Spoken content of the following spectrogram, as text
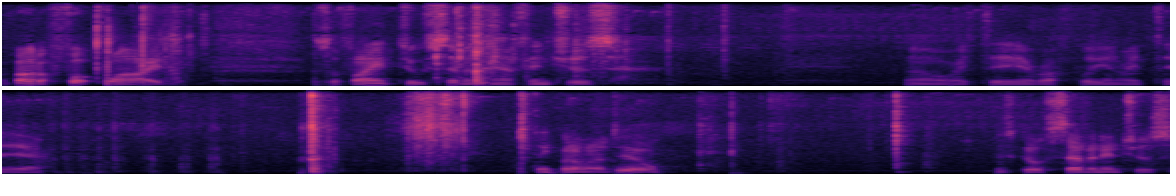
about a foot wide. So if I do seven and a half inches, oh, right there roughly, and right there. I think what I'm going to do is go seven inches.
